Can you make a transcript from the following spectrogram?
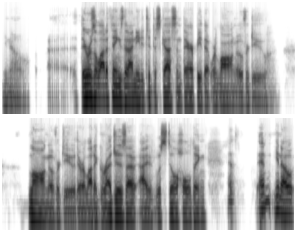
you know, uh, there was a lot of things that I needed to discuss in therapy that were long overdue. Long overdue. There were a lot of grudges I, I was still holding, and, and you know,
